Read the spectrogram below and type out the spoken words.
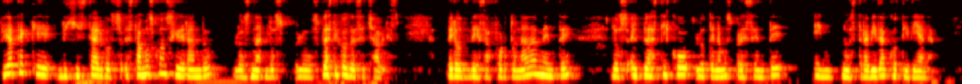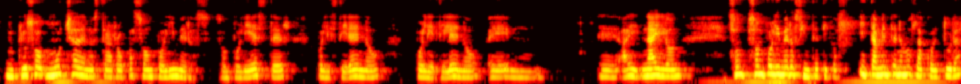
Fíjate que dijiste algo, estamos considerando los, los, plásticos desechables, pero desafortunadamente los, el plástico lo tenemos presente en nuestra vida cotidiana. Incluso mucha de nuestra ropa son polímeros, son poliéster, polistireno, polietileno, em, eh, hay nylon, son, son, polímeros sintéticos. Y también tenemos la cultura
